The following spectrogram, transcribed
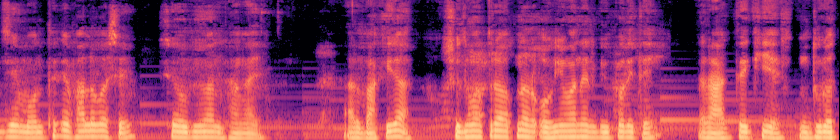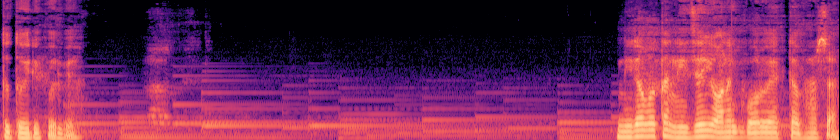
যে মন থেকে ভালোবাসে, সে অভিমান ভাঙায়। আর বাকিরা শুধুমাত্র আপনার অভিমানের বিপরীতে রাগ দেখিয়ে দূরত্ব তৈরি করবে। নীরবতা নিজেই অনেক বড় একটা ভাষা,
